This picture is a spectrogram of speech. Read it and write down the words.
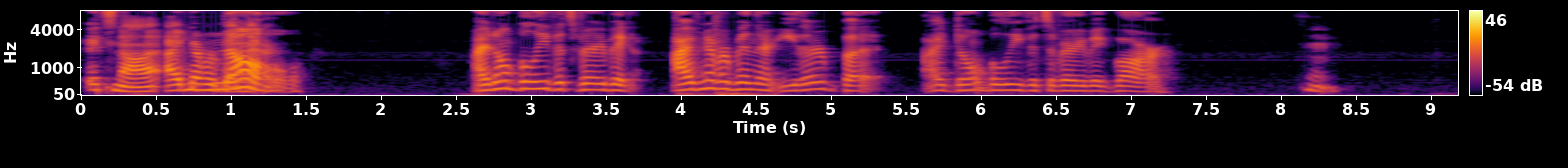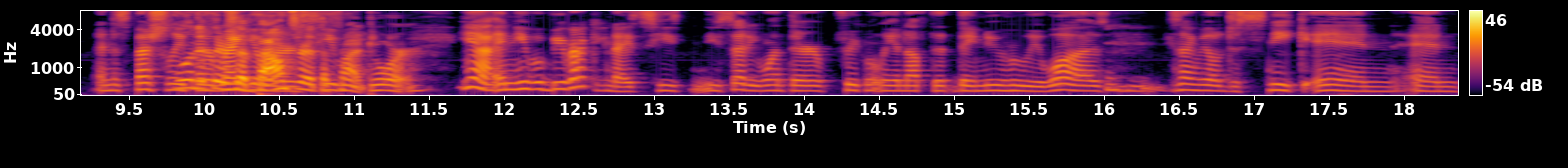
it's not. I've never been there. no. I don't believe it's very big. I've never been there either, but I don't believe it's a very big bar. Hmm. And especially. Well, and if, if they're there's a bouncer at the he front would, door, Yeah, and he would be recognized. He he said he went there frequently enough that they knew who he was. Mm-hmm. He's not gonna be able to just sneak in and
